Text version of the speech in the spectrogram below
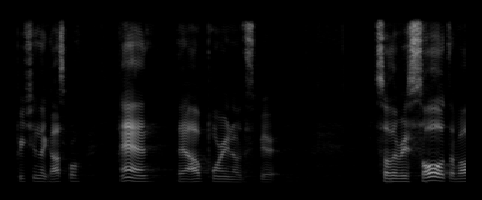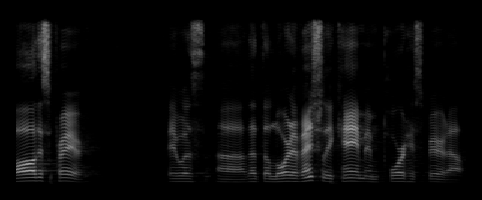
preaching the gospel, and the outpouring of the Spirit. So, the result of all this prayer, it was uh, that the Lord eventually came and poured His Spirit out.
